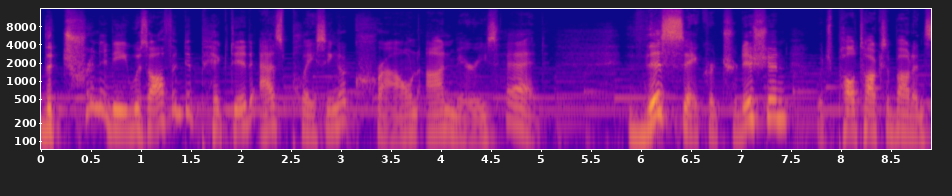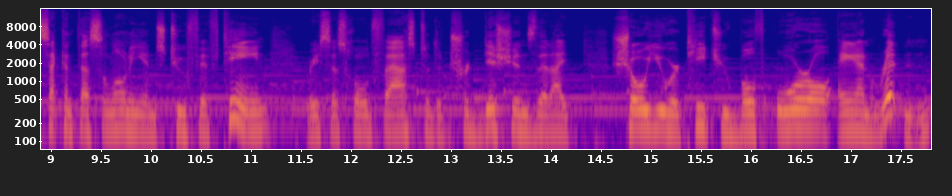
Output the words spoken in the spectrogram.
the Trinity was often depicted as placing a crown on Mary's head. This sacred tradition, which Paul talks about in 2 Thessalonians 2:15, where he says, "Hold fast to the traditions that I show you or teach you, both oral and written."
